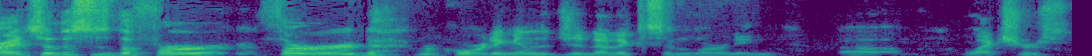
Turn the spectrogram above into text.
right, so this is the fir- third recording in the genetics and learning um, lectures.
